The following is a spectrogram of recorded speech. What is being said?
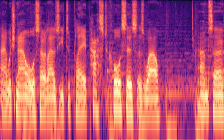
uh, which now also allows you to play past courses as well. Um, so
